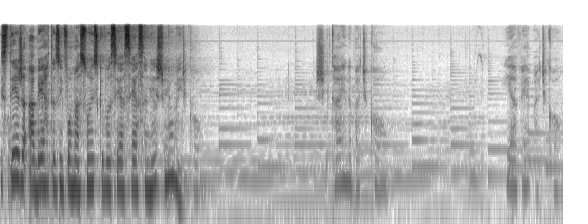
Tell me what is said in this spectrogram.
Esteja aberta às informações que você acessa neste momento. Yahvé Batikol.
